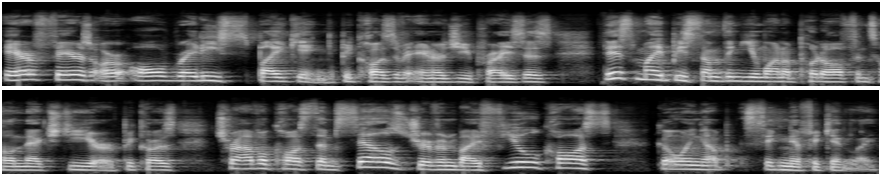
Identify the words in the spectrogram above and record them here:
Airfares are already spiking because of energy prices. This might be something you want to put off until next year because travel costs themselves, driven by fuel costs, going up significantly.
